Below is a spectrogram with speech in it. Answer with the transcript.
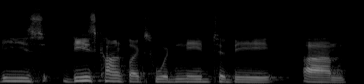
these, these conflicts would need to be um,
